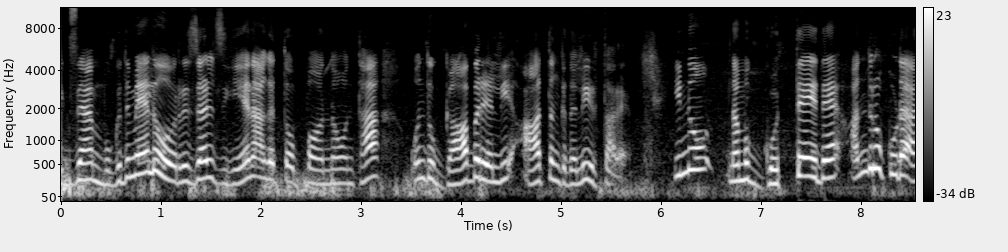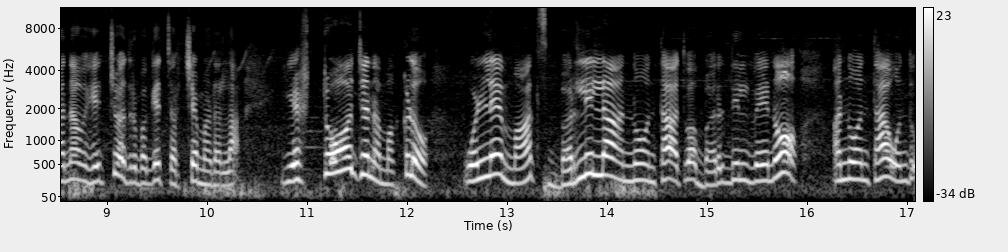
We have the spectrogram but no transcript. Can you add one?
ಎಕ್ಸಾಮ್ ಮುಗಿದ ಮೇಲೂ ರಿಸಲ್ಟ್ಸ್ ಏನಾಗುತ್ತಪ್ಪ ಅನ್ನೋವಂಥ ಒಂದು ಗಾಬರಿಯಲ್ಲಿ, ಆತಂಕದಲ್ಲಿ ಇರ್ತಾರೆ. ಇನ್ನು ನಮಗೆ ಗೊತ್ತೇ ಇದೆ, ಅಂದರೂ ಕೂಡ ನಾವು ಹೆಚ್ಚು ಅದ್ರ ಬಗ್ಗೆ ಚರ್ಚೆ ಮಾಡಲ್ಲ. ಎಷ್ಟೋ ಜನ ಮಕ್ಕಳು ಒಳ್ಳೆ ಮಾರ್ಕ್ಸ್ ಬರಲಿಲ್ಲ ಅನ್ನೋವಂಥ ಅಥವಾ ಬರೆದಿಲ್ವೇನೋ ಅನ್ನುವಂಥ ಒಂದು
